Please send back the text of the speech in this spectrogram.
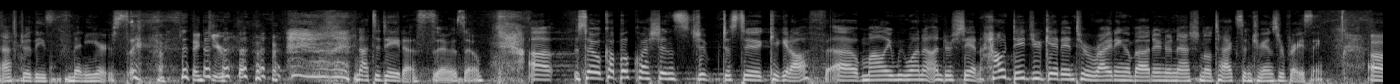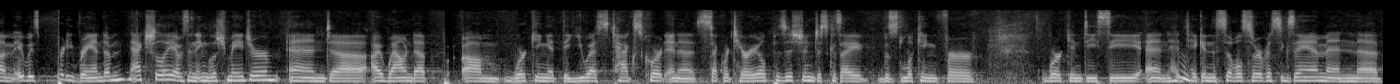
after these many years. Thank you. Not to date us. So so, uh, so a couple of questions to, just to kick it off, uh, Molly. We want to understand how did you get into writing about international tax and transfer pricing? Um, it was pretty random, actually. I was an English major, and uh, I wound up um, working at the U.S. Tax Court in a secretarial position just because I was looking for work in DC and had hmm. taken the civil service exam and the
